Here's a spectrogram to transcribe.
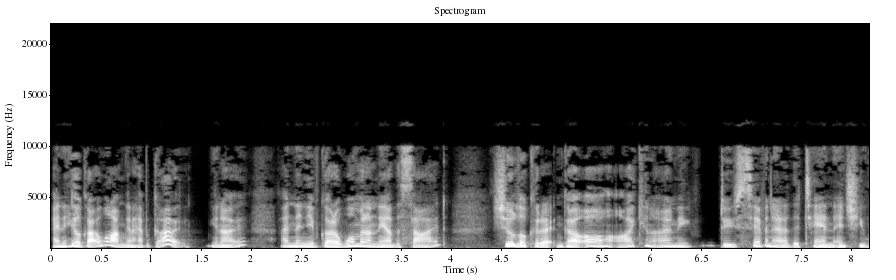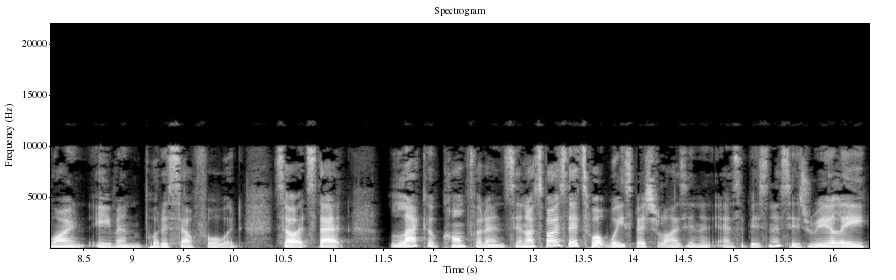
And he'll go, well, I'm going to have a go, you know, and then you've got a woman on the other side. She'll look at it and go, oh, I can only do seven out of the 10 and she won't even put herself forward. So it's that lack of confidence. And I suppose that's what we specialize in as a business is really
